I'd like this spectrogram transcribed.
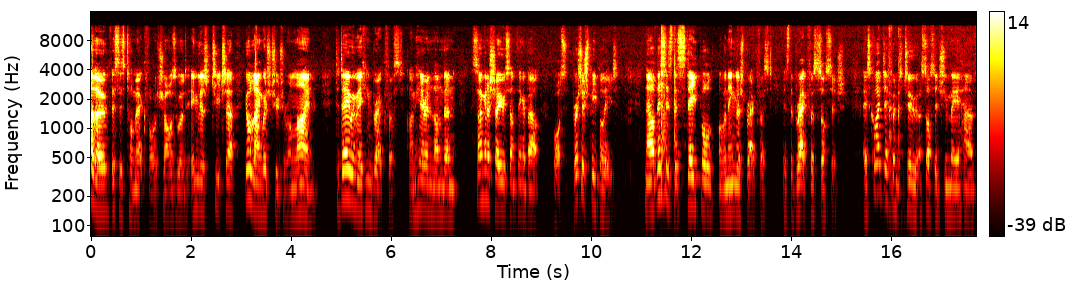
Hello, this is Tom Eckford, Charles Wood, English teacher, your language tutor online. Today we're making breakfast. I'm here in London, so I'm going to show you something about what British people eat. Now this is the staple of an English breakfast, is the breakfast sausage. It's quite different to a sausage you may have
